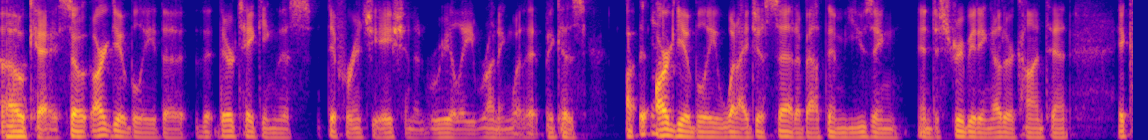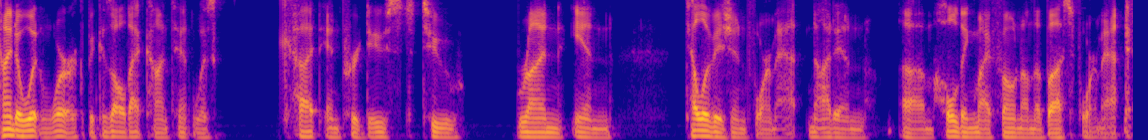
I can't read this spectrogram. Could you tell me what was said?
Okay, so arguably the, the, they're taking this differentiation and really running with it because uh, yeah. arguably what I just said about them using and distributing other content, it kind of wouldn't work because all that content was cut and produced to run in television format, not in um, holding my phone on the bus format.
